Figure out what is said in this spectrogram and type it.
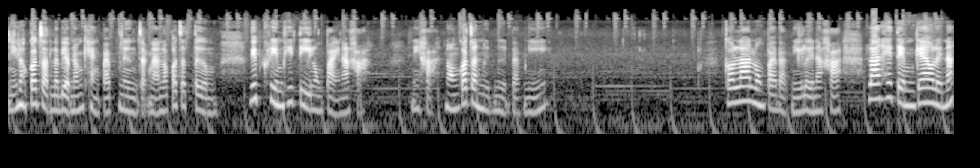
นี้เราก็จัดระเบียบน้ำแข็งแป๊บหนึ่ง จากนั้นเราก็จะเติมวิปครีมที่ตีลงไปนะคะ นี่ค่ะ น้องก็จะหนืดๆแบบนี้ ก็ราดลงไปแบบนี้เลยนะคะราดให้เต็มแก้วเลยนะ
